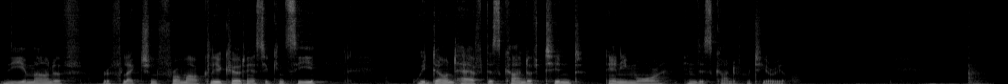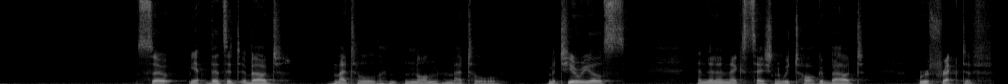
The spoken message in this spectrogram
the amount of reflection from our clear coat. And as you can see, we don't have this kind of tint anymore in this kind of material. So yeah, that's it about metal and non-metal materials. And then in the next session, we talk about refractive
